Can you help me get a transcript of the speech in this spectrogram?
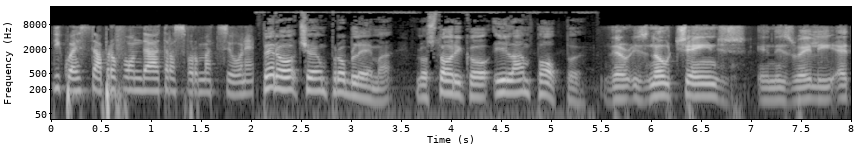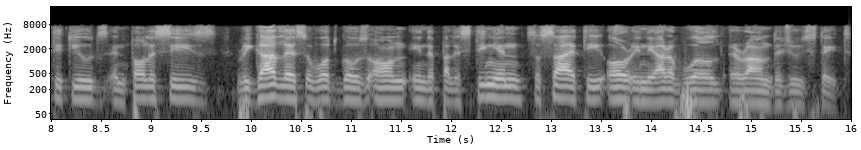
di questa profonda trasformazione. Però c'è un problema. Lo storico Ilan Pop. There is no change in Israeli attitudes and policies regardless of what goes on in the Palestinian society or in the Arab world around the Jewish state.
